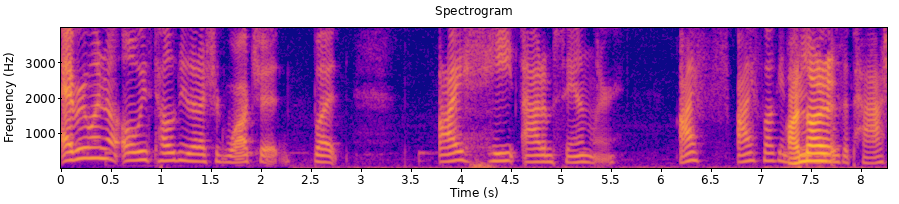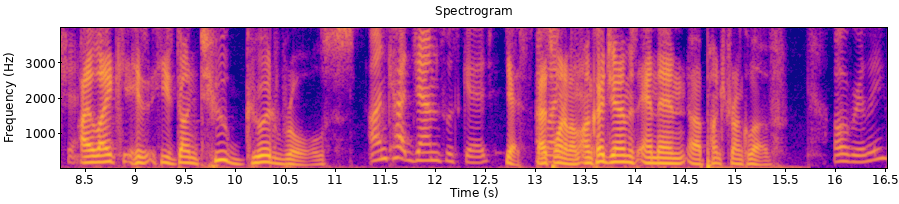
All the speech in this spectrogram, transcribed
everyone always tells me that I should watch it, but I hate Adam Sandler. I, I fucking I'm hate not- him with a passion. I like his. He's done two good roles. Uncut Gems was good. Yes, that's one of them. it. Uncut Gems, and then uh, Punch Drunk Love. Oh, really?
